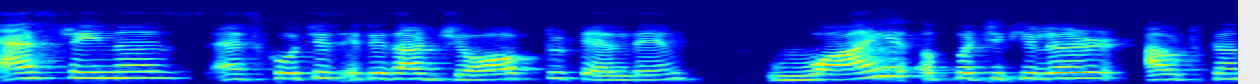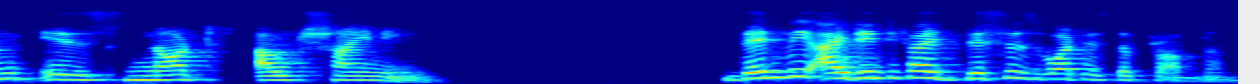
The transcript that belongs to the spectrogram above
as trainers, as coaches, it is our job to tell them why a particular outcome is not outshining. Then we identify this is what is the problem.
